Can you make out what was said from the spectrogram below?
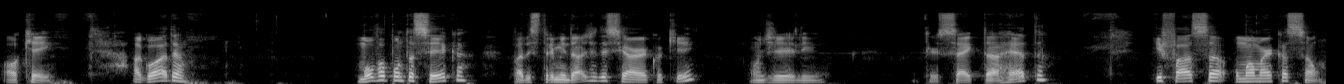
Ok. Agora, mova a ponta seca para a extremidade desse arco aqui onde ele intersecta a reta, e faça uma marcação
